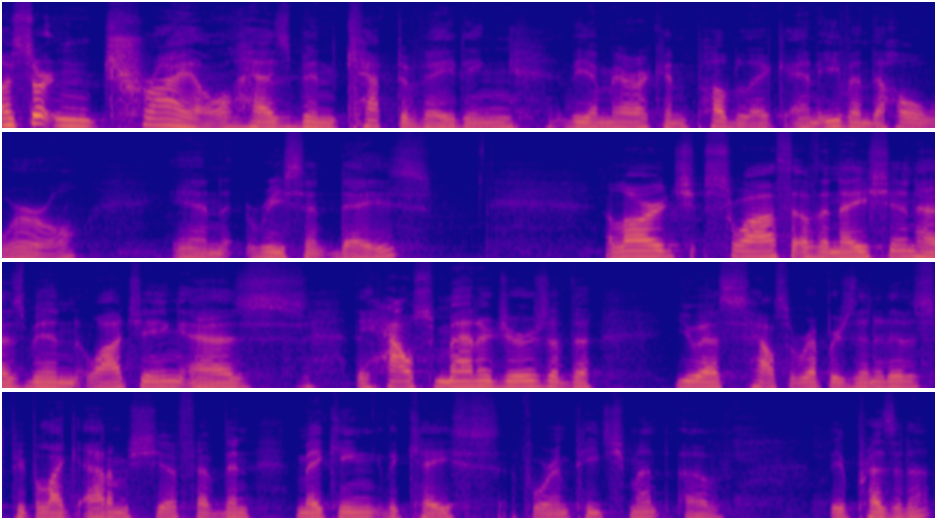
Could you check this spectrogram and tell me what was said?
A certain trial has been captivating the American public and even the whole world in recent days. A large swath of the nation has been watching as the House managers of the U.S. House of Representatives, people like Adam Schiff, have been making the case for impeachment of the president.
